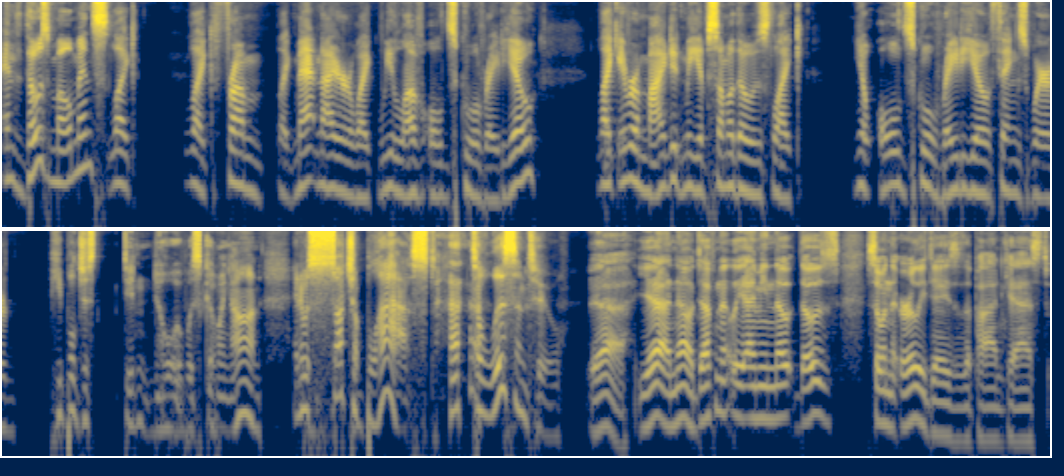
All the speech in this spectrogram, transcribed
and those moments, like, like from like Matt and I are like we love old school radio. Like it reminded me of some of those like you know old school radio things where people just didn't know what was going on, and it was such a blast to listen to. Yeah, yeah, no, definitely. I mean, th- those. So in the early days of the podcast,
